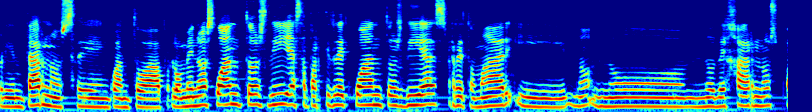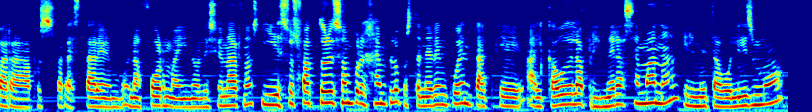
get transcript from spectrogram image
orientarnos en cuanto a por lo menos cuántos días, a partir de cuántos días retomar y no, no, no dejarnos para, pues, para estar en buena forma y no lesionarnos. Y esos factores son, por ejemplo, pues tener en cuenta que al cabo de la primera semana el metabolismo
